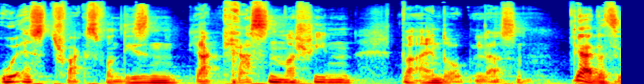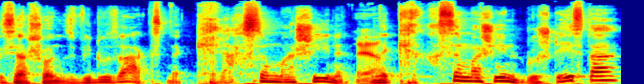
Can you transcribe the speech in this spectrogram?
US-Trucks, von diesen ja, krassen Maschinen beeindrucken lassen? Ja, das ist ja schon, wie du sagst, eine krasse Maschine. Ja. Eine krasse Maschine. Du stehst da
